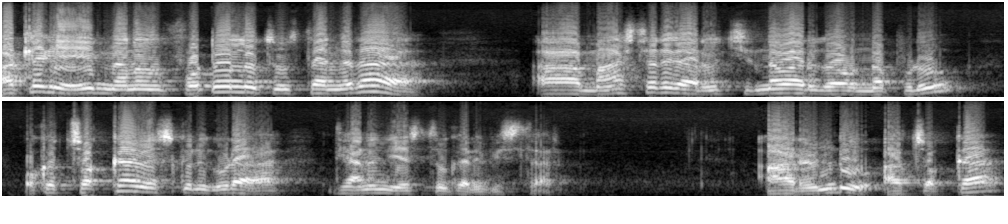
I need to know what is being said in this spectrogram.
అట్లాగే మనం ఫోటోల్లో చూస్తాం కదా ఆ మాస్టర్ గారు చిన్నవారుగా ఉన్నప్పుడు ఒక చొక్కా వేసుకుని కూడా ధ్యానం చేస్తూ కనిపిస్తారు. ఆ రెండు ఆ చొక్కా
